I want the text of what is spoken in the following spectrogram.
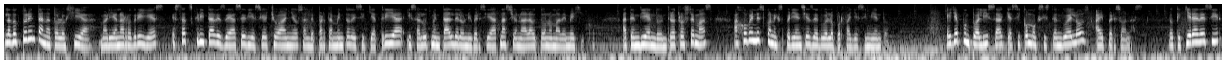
La doctora en tanatología, Mariana Rodríguez, está adscrita desde hace 18 años al Departamento de Psiquiatría y Salud Mental de la Universidad Nacional Autónoma de México, atendiendo, entre otros temas, a jóvenes con experiencias de duelo por fallecimiento. Ella puntualiza que así como existen duelos, hay personas, lo que quiere decir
